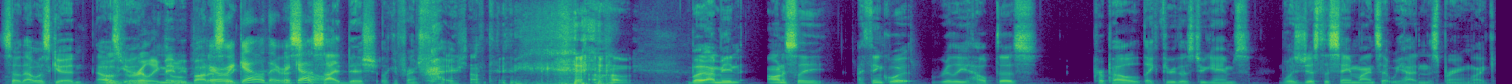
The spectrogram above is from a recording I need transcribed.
So that was good. That, That was, was good. really Maybe cool. bought us There we like go. There we s- go. a side dish, like a French fry or something. um, but I mean, honestly, I think what really helped us propel like through those two games was just the same mindset we had in the spring. Like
